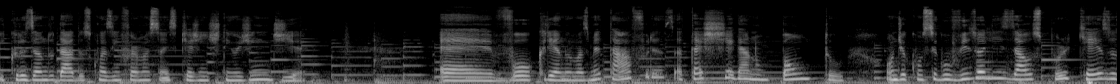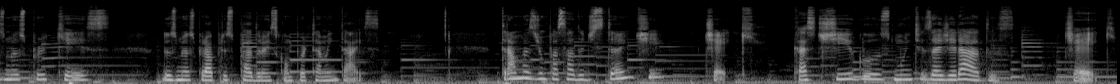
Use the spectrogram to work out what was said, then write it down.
e cruzando dados com as informações que a gente tem hoje em dia. É, vou criando umas metáforas até chegar num ponto onde eu consigo visualizar os porquês dos meus porquês, dos meus próprios padrões comportamentais. Traumas de um passado distante? Check. Castigos muito exagerados? Check.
